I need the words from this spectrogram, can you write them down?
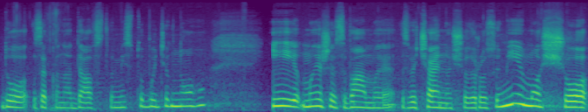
до законодавства містобудівного. І ми ж з вами, звичайно, що розуміємо, що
